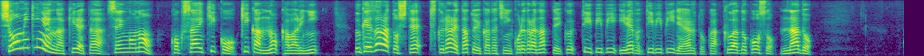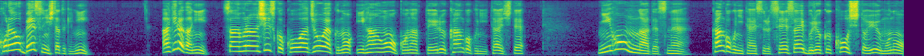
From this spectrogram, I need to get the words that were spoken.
賞味期限が切れた戦後の国際機構、機関の代わりに、受け皿として作られたという形にこれからなっていく TPP11、TPP であるとか、クワッド構想など、これをベースにしたときに、明らかにサンフランシスコ講和条約の違反を行っている韓国に対して、日本がですね、韓国に対する制裁武力行使というもの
